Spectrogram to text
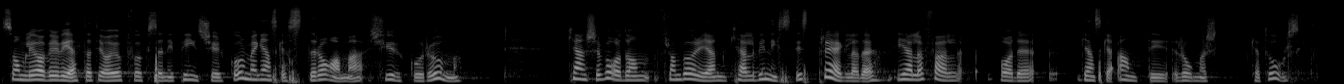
Somliga av er vet att jag är uppvuxen i pingstkyrkor med ganska strama kyrkorum. Kanske var de från början kalvinistiskt präglade, i alla fall var det ganska antiromerskt katolskt.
